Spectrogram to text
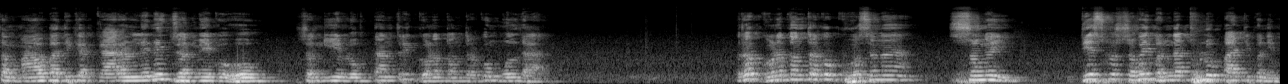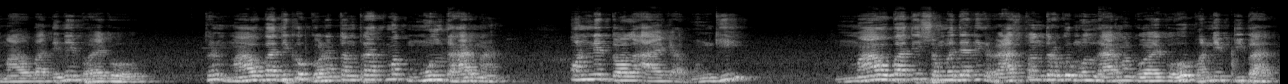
त माओवादीका कारणले नै जन्मिएको हो। सङ्घीय लोकतान्त्रिक गणतन्त्रको मूलधार। र गणतन्त्रको घोषणासँगै देशको सबैभन्दा ठुलो पार्टी पनि माओवादी नै भएको हो। तर माओवादीको गणतन्त्रात्मक मूलधारमा अन्य दल आएका हुन् कि? माओवादी संवैधानिक राजतन्त्रको मूलधारमा गएको हो भन्ने विवाद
